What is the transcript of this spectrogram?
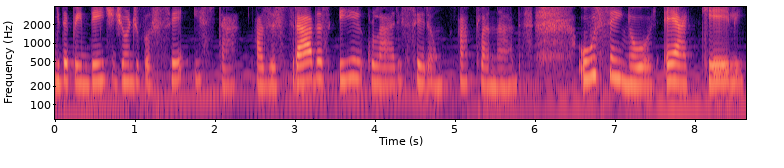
independente de onde você está as estradas irregulares serão aplanadas. O Senhor é aquele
